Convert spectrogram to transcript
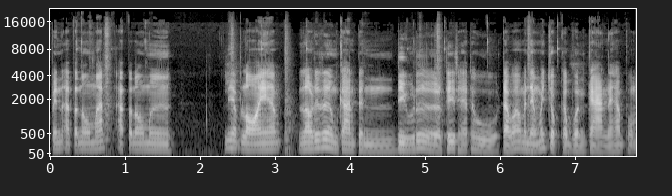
เป็นอัตโนมัติ อัตโนมือ เรียบร้อยครับ เราได้เริ่มการเป็นดีลเลอร์ที่แท้ทรูแต่ว่ามันยังไม่จบกระบวนการนะครับผม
